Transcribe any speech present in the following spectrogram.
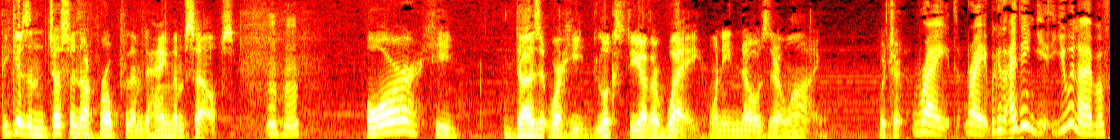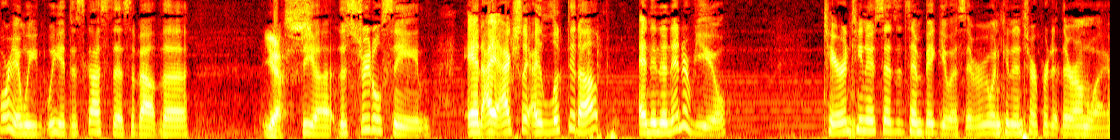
He gives them just enough rope for them to hang themselves. Mm-hmm. Or he does it where he looks the other way when he knows they're lying. Which, are, Right, right. Because I think y- you and I beforehand we we had discussed this about the yes, the uh, the strudel scene, and I actually I looked it up, and in an interview, Tarantino says it's ambiguous. Everyone can interpret it their own way.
